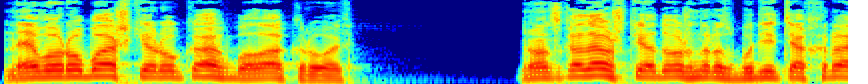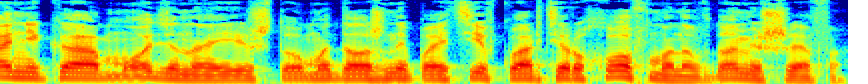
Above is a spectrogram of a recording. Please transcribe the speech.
На его рубашке и руках была кровь. Он сказал, что я должен разбудить охранника Модина и что мы должны пойти в квартиру Хоффмана в доме шефа.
